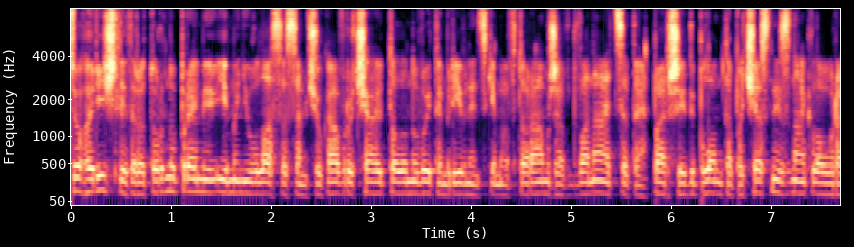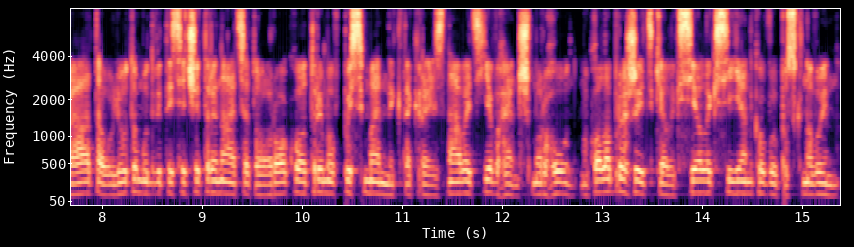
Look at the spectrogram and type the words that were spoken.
Цьогоріч літературну премію імені Уласа Самчука вручають талановитим рівненським авторам вже в 12-те. Перший диплом та почесний знак лауреата у лютому 2013 року отримав письменник та краєзнавець Євген Шморгун. Микола Брежицький, Олексій Олексієнко. Випуск новин.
